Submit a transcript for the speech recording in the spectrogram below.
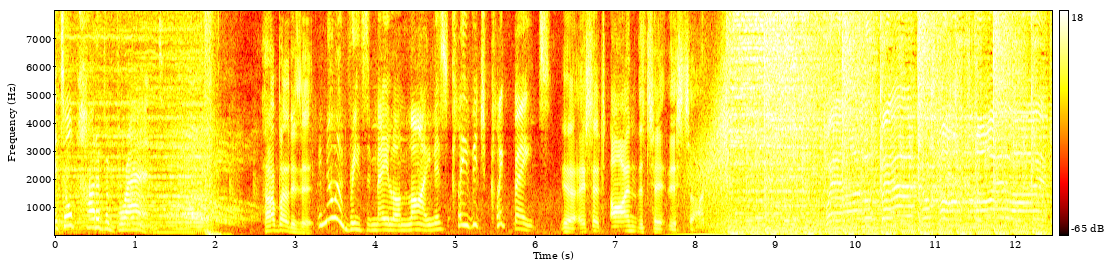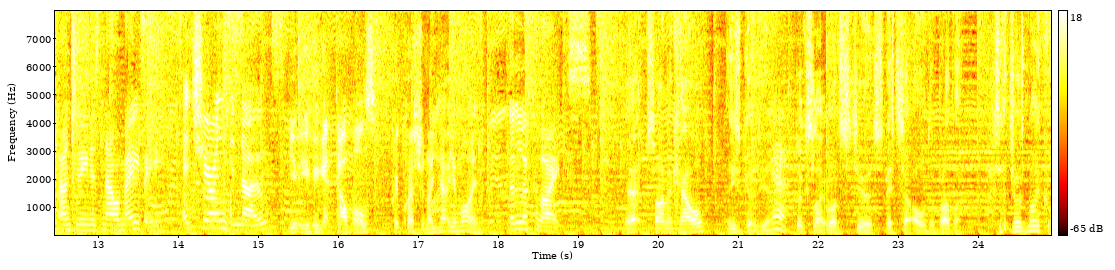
It's all part of a brand. How bad is it? No one reads the mail online. It's cleavage clickbait. Yeah, except I'm the tit this time. Angelina's now a maybe. Ed Sheeran's a no. You, you could get doubles. Quick question, are you out of your mind? The lookalikes. Yeah, Simon Cowell. He's good, yeah. Yeah. Looks like Rod Stewart's bitter older brother. Is that George Michael?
